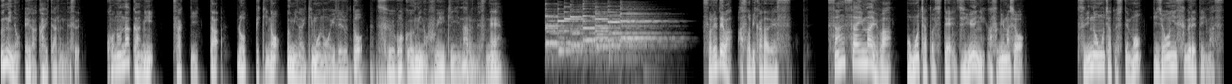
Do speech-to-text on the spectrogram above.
海の絵が描いてあるんです。この中にさっき言った6匹の海の生き物を入れるとすごく海の雰囲気になるんですね。それでは遊び方です。3歳前はおもちゃとして自由に遊びましょう。釣りのおもちゃとしても非常に優れています。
